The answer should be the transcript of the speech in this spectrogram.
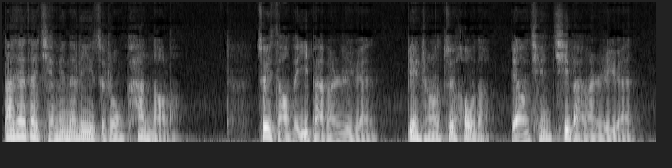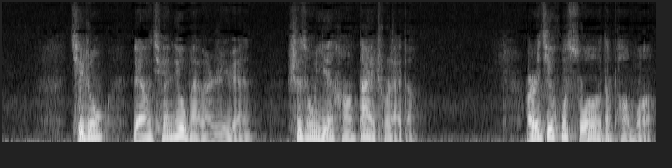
大家在前面的例子中看到了，最早的一百万日元。变成了最后的两千七百万日元，其中两千六百万日元是从银行贷出来的，而几乎所有的泡沫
